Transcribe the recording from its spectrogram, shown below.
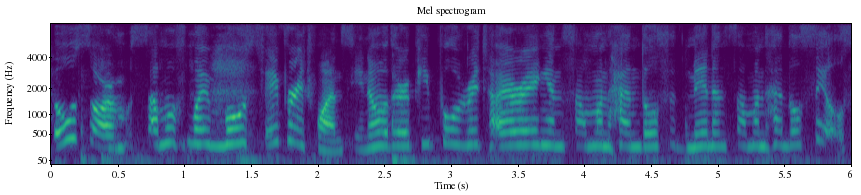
Those are some of my most favorite ones. You know, there are people retiring and someone handles admin and someone handles sales.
